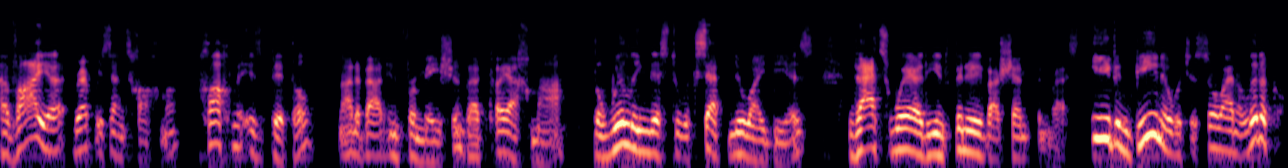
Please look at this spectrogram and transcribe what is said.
Havaya represents Chachma. Chachma is bittel, not about information, but koyachma, the willingness to accept new ideas. That's where the infinity of Hashem can rest. Even Bina, which is so analytical,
